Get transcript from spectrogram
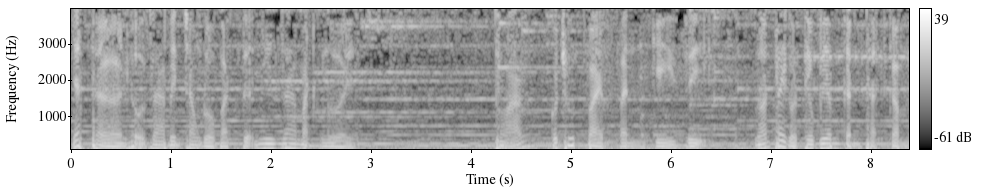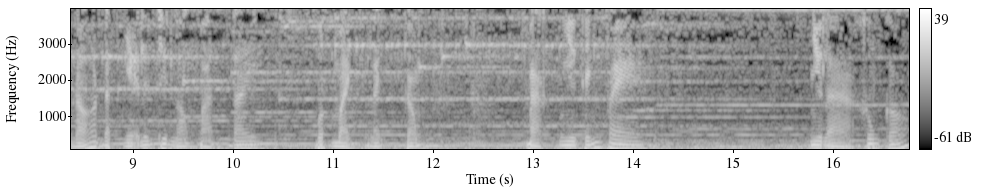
nhất thời lộ ra bên trong đồ vật tựa như da mặt người. Thoáng, có chút vài phần kỳ dị Ngón tay của tiêu viêm cẩn thận cầm nó đặt nhẹ lên trên lòng bàn tay Một mảnh lạnh cống Bạc như cánh ve Như là không có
